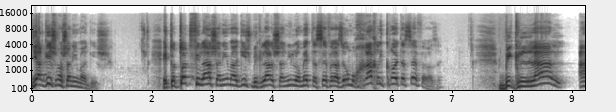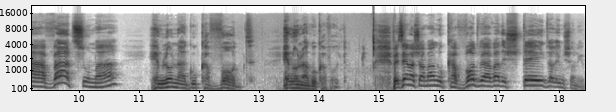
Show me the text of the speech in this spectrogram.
ירגיש מה שאני מרגיש. את אותו תפילה שאני מרגיש בגלל שאני לומד את הספר הזה, הוא מוכרח לקרוא את הספר הזה. בגלל אהבה עצומה, הם לא נהגו כבוד. הם לא נהגו כבוד. וזה מה שאמרנו, כבוד ואהבה זה שתי דברים שונים.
